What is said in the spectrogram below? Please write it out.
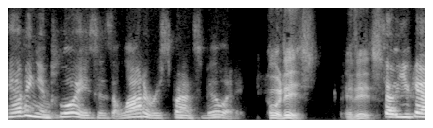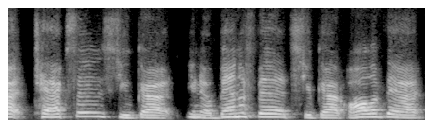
having employees is a lot of responsibility. Oh, it is. It is. So you got taxes, you've got, you know, benefits, you've got all of that.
